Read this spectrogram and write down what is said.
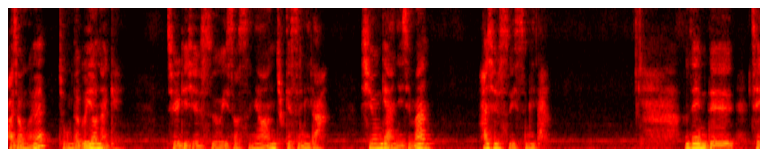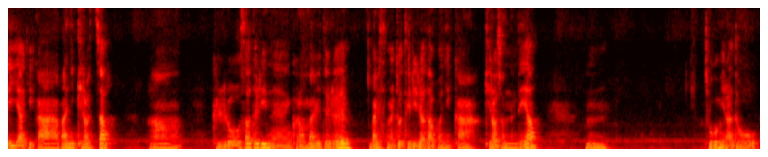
과정을 조금 더 의연하게 즐기실 수 있었으면 좋겠습니다. 쉬운 게 아니지만 하실 수 있습니다. 선생님들 제 이야기가 많이 길었죠? 어, 글로 써드리는 그런 말들을 말씀을 또 드리려다 보니까 길어졌는데요. 음, 조금이라도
